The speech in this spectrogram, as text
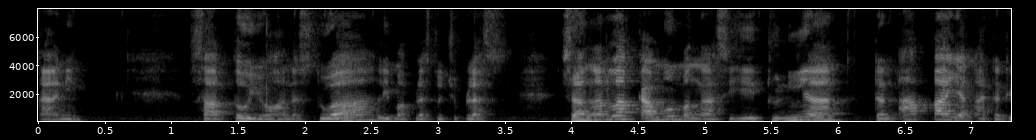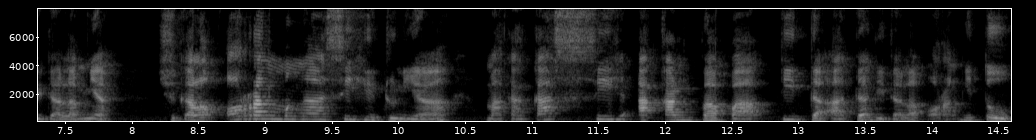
Nah, ini 1 Yohanes 2, 15, 17. Janganlah kamu mengasihi dunia dan apa yang ada di dalamnya. Jikalau orang mengasihi dunia, maka kasih akan Bapa tidak ada di dalam orang itu.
